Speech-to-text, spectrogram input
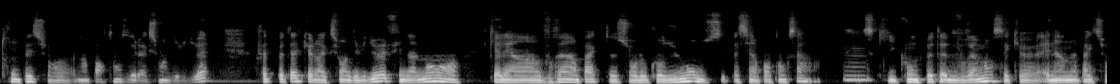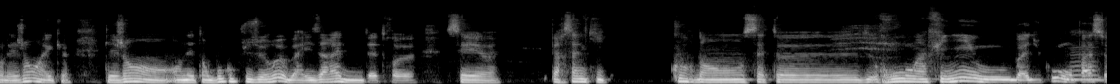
trompé sur euh, l'importance de l'action individuelle. En fait, peut-être que l'action individuelle, finalement, qu'elle ait un vrai impact sur le cours du monde, c'est pas si important que ça. Mm. Ce qui compte peut-être vraiment, c'est qu'elle ait un impact sur les gens et que les gens, en, en étant beaucoup plus heureux, bah, ils arrêtent d'être euh, ces euh, personnes qui court dans cette euh, roue infinie où bah du coup on Mm. passe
